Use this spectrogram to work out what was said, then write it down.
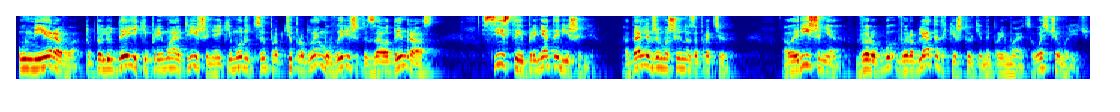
Умєрова, тобто людей, які приймають рішення, які можуть цю, цю проблему вирішити за один раз, сісти і прийняти рішення. А далі вже машина запрацює. Але рішення виробляти такі штуки не приймається. Ось в чому річ.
